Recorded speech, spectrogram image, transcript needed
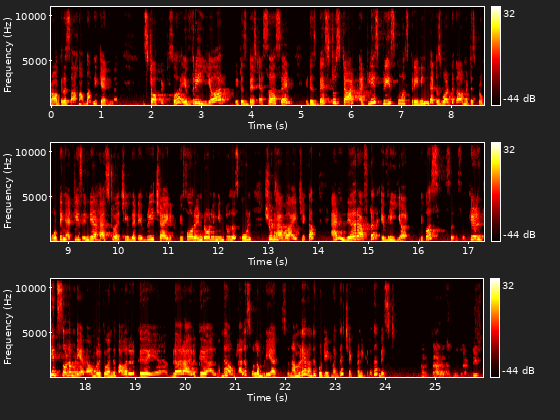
ப்ராக்ரஸ் ஆகாமல் we can stop it so every year it is best as sir said it is best to start at least preschool screening that is what the government is promoting at least india has to achieve that every child before enrolling into the school should have a eye checkup and thereafter every year because kids சொல்ல முடியாது அவங்களுக்கு வந்து பவர் இருக்கு பிளரா இருக்கு அது வந்து அவங்களால சொல்ல முடியாது ஸோ நம்மளே வந்து கூட்டிட்டு வந்து செக் பண்ணிக்கிறது best Private schools are at least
